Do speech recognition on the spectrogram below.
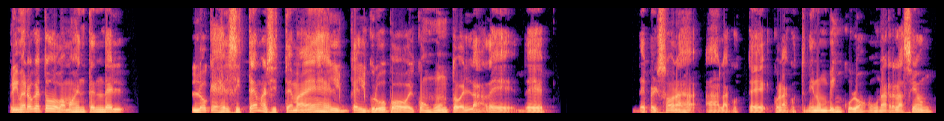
Primero que todo, vamos a entender lo que es el sistema. El sistema es el, el grupo, el conjunto, ¿verdad? De, de, personas a, la que usted, con la que usted tiene un vínculo o una relación.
